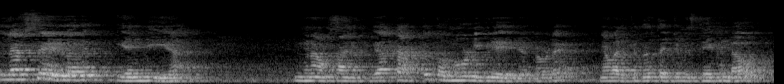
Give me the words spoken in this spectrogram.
ലെഫ്റ്റ് സൈഡിൽ അത് എൻഡ് ചെയ്യുക. ഇങ്ങനെ അവസാനിക്കുക കറക്റ്റ് തൊണ്ണൂറ് ഡിഗ്രി ആയിരിക്കും അവിടെ. ഞാൻ വരയ്ക്കുന്നത് തെറ്റ് മിസ്റ്റേക്ക് ഉണ്ടാവും.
